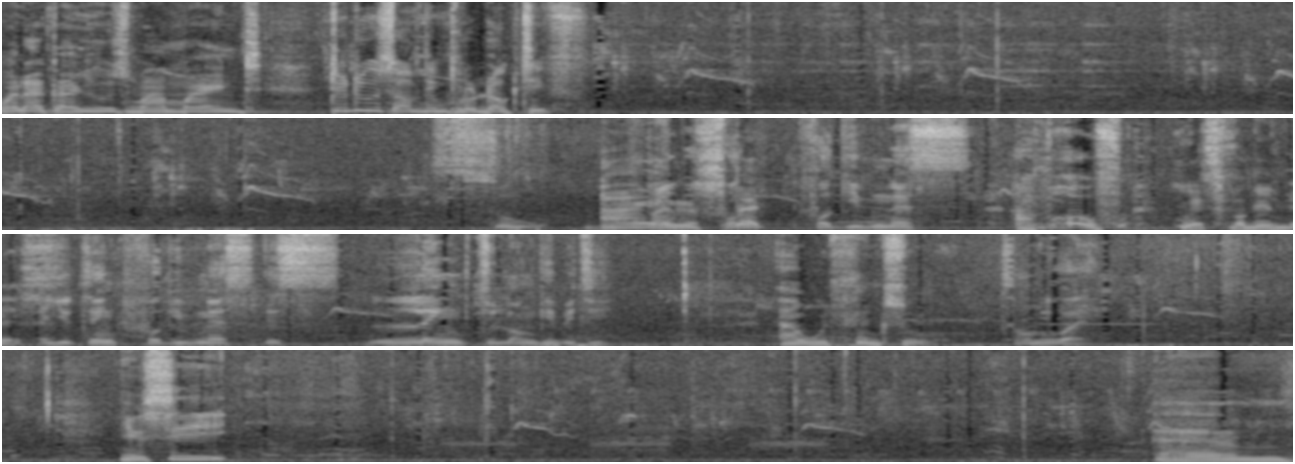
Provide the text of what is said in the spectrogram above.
when I can use my mind to do something productive? So I respect- forgiveness, Of, oh, yes, forgiveness. and you think forgiveness is linked to longevity? I would think so. Tell me why. You see, um,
